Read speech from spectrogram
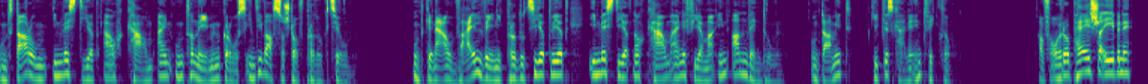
und darum investiert auch kaum ein Unternehmen groß in die Wasserstoffproduktion. Und genau weil wenig produziert wird, investiert noch kaum eine Firma in Anwendungen. Und damit gibt es keine Entwicklung. Auf europäischer Ebene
